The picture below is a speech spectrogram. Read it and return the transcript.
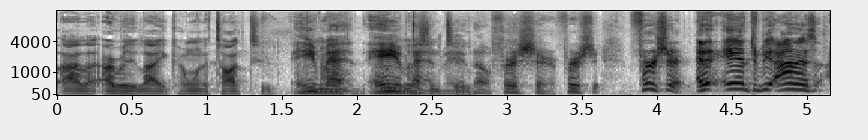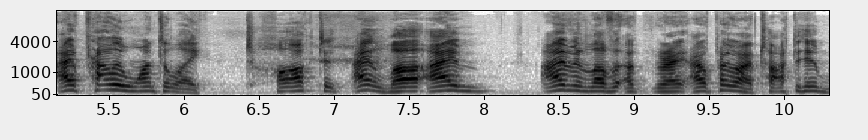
I, I really like. I want to talk to. you know, Amen. Amen. Man. to. No, for sure. For sure. For sure. And, and to be honest, I probably want to like talk to. I love. I'm. I'm in love with. uh, Right. I probably want to talk to him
